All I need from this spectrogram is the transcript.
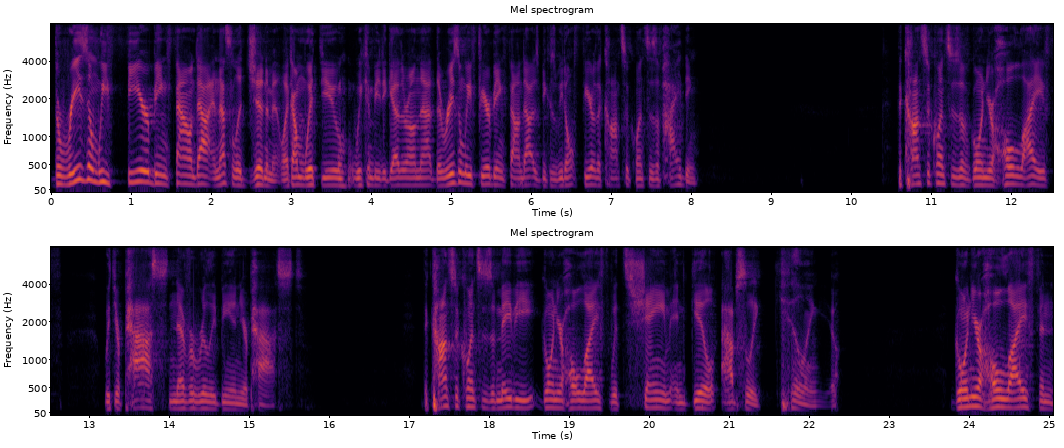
the reason we fear being found out, and that's legitimate, like I'm with you, we can be together on that. The reason we fear being found out is because we don't fear the consequences of hiding. The consequences of going your whole life with your past never really being your past. The consequences of maybe going your whole life with shame and guilt absolutely killing you going your whole life and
